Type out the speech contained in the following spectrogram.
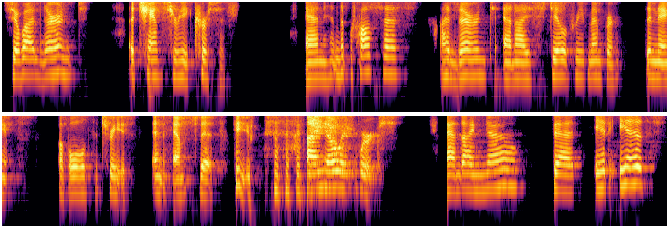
So I learned a chancery cursive. And in the process, I learned and I still remember the names of all the trees in Hampstead Heath. I know it works. And I know that it is.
